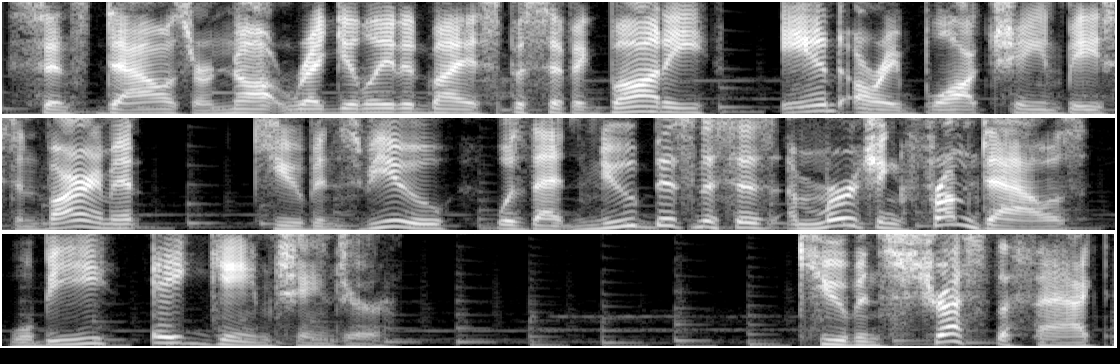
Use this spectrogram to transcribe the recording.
Since DAOs are not regulated by a specific body and are a blockchain based environment, Cuban's view was that new businesses emerging from DAOs will be a game changer. Cuban stressed the fact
